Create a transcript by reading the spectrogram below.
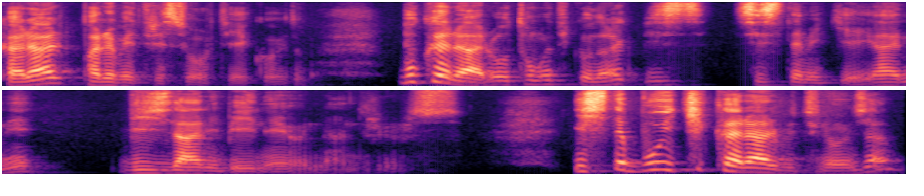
karar parametresi ortaya koydum. Bu kararı otomatik olarak biz sistem 2'ye yani vicdani beyine yönlendiriyoruz. İşte bu iki karar bütünü hocam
